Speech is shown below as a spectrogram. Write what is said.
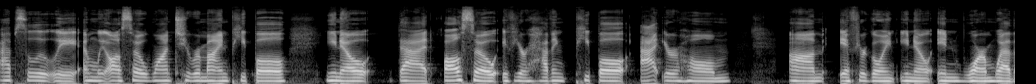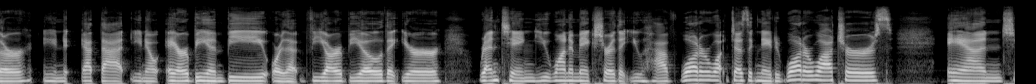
Absolutely. And we also want to remind people, you know, that also if you're having people at your home, um, if you're going, you know, in warm weather, in at that, you know, Airbnb or that VRBO that you're renting, you want to make sure that you have water designated water watchers and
